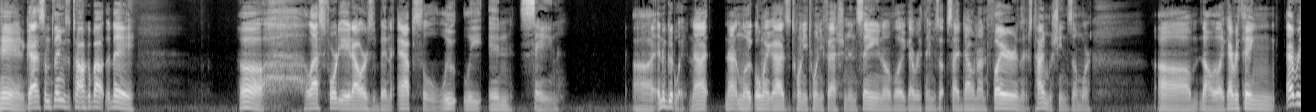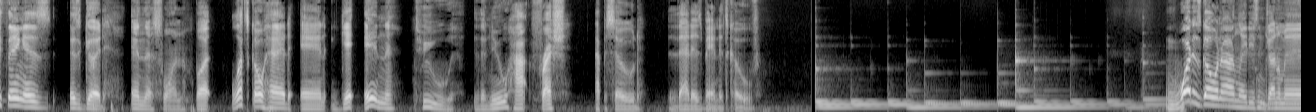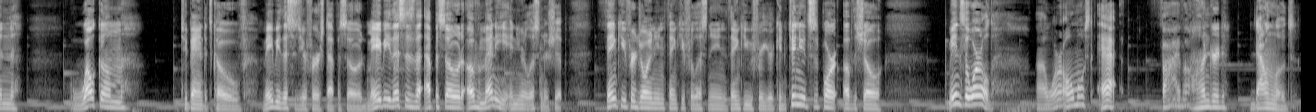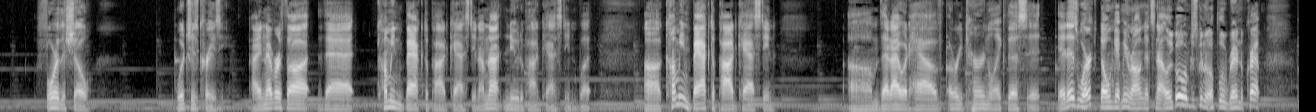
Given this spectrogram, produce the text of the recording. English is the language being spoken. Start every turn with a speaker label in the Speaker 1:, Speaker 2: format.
Speaker 1: Man, got some things to talk about today. Oh, the last 48 hours have been absolutely insane. Uh, in a good way. Not not in like, oh my god, it's a 2020 fashion insane of like everything's upside down on fire and there's time machines somewhere. Um, no, like everything everything is is good in this one. But let's go ahead and get into the new hot fresh episode that is Bandits Cove. What is going on, ladies and gentlemen? Welcome to Bandits Cove. Maybe this is your first episode. Maybe this is the episode of many in your listenership. Thank you for joining. Thank you for listening. Thank you for your continued support of the show. means the world. Uh, we're almost at 500 downloads for the show, which is crazy. I never thought that coming back to podcasting, I'm not new to podcasting, but uh, coming back to podcasting, um, that I would have a return like this. It it is work. Don't get me wrong. It's not like oh, I'm just going to upload random crap.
